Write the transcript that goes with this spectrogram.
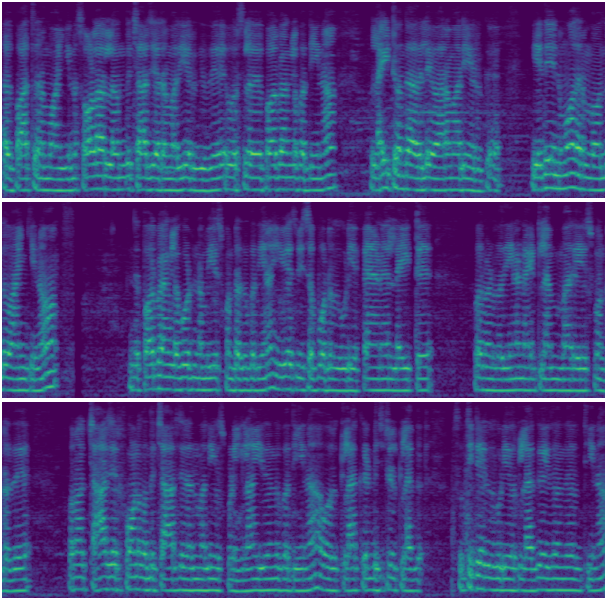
அதை பார்த்து நம்ம வாங்கிக்கணும். சோலாரில் வந்து சார்ஜ் ஏற மாதிரியும் இருக்குது. ஒரு சில பவர் பேங்க்கில் பார்த்தீங்கன்னா லைட் வந்து அதிலே வர மாதிரியும் இருக்குது எது வேணுமோ அதை நம்ம வந்து வாங்கிக்கணும். இந்த பவர் பேங்கில் போட்டு நம்ம யூஸ் பண்ணுறது பார்த்தீங்கன்னா யூஎஸ்பி சப்போர்ட் இருக்கக்கூடிய ஃபேனு லைட்டு அப்புறம் வந்து பார்த்தீங்கன்னா நைட் லேம்ப் மாதிரி யூஸ் பண்ணுறது அப்புறம் சார்ஜர் ஃபோனுக்கு வந்து சார்ஜர் அது மாதிரி யூஸ் பண்ணிக்கலாம். இது வந்து பார்த்தீங்கன்னா ஒரு கிளாக்கு டிஜிட்டல் கிளாக்கு சுற்றிட்டே இருக்கக்கூடிய ஒரு கிளாக்கு இது வந்து பார்த்தீங்கன்னா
